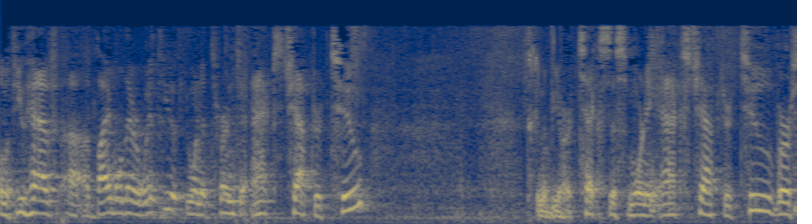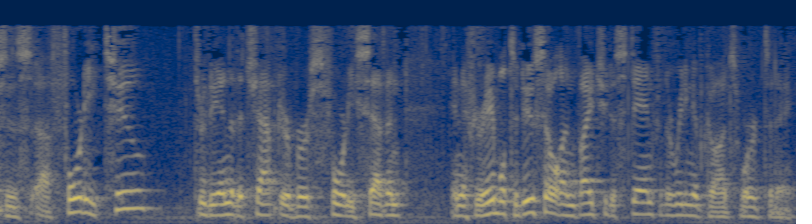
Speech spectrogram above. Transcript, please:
Well, if you have a Bible there with you, if you want to turn to Acts chapter 2, it's going to be our text this morning, Acts chapter 2, verses uh, 42 through the end of the chapter, verse 47. And if you're able to do so, I'll invite you to stand for the reading of God's Word today.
